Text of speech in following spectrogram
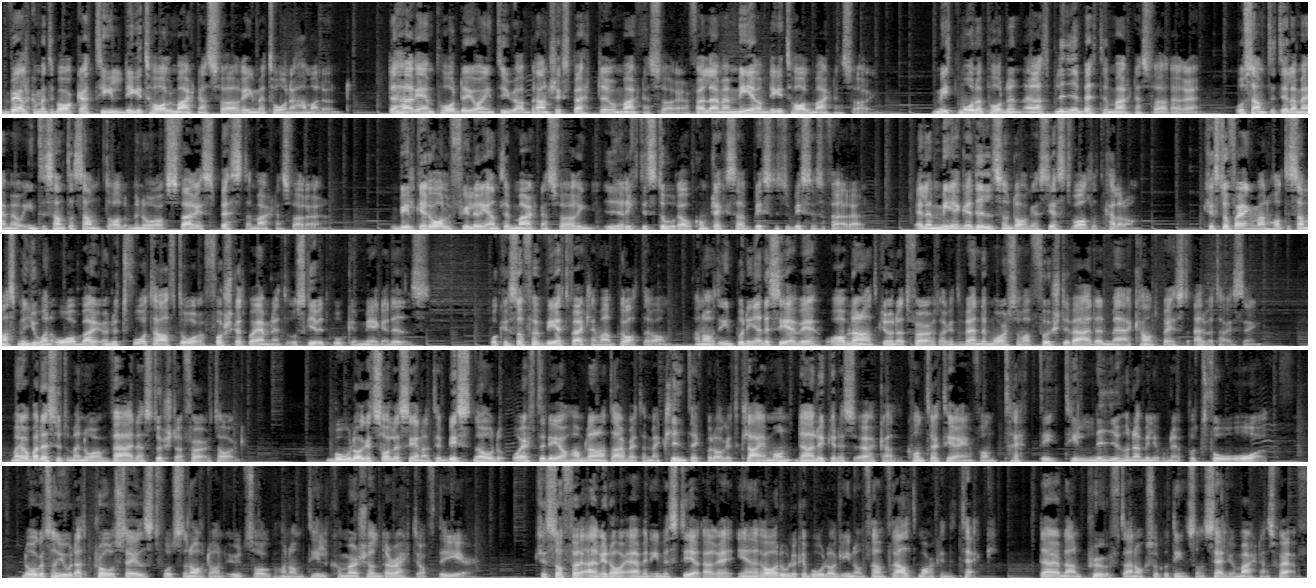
Välkommen tillbaka till Digital marknadsföring med Tony Hammarlund. Det här är en podd där jag intervjuar branschexperter och marknadsförare för att lära mig mer om digital marknadsföring. Mitt mål med podden är att bli en bättre marknadsförare och samtidigt dela med mig av intressanta samtal med några av Sveriges bästa marknadsförare. Vilken roll fyller egentligen marknadsföring i riktigt stora och komplexa business-to-business-affärer? Eller megadeal som dagens gäst valt att kalla dem. Kristoffer Engman har tillsammans med Johan Åberg under två och ett halvt år forskat på ämnet och skrivit boken Megadeals. Och Kristoffer vet verkligen vad han pratar om. Han har ett imponerande CV och har bland annat grundat företaget Vendemore som var först i världen med account-based advertising. Man jobbar dessutom med några av världens största företag. Bolaget såldes senare till Bisnode och efter det har han bland annat arbetat med cleantech-bolaget Climon där han lyckades öka kontrakteringen från 30 till 900 miljoner på två år. Något som gjorde att ProSales 2018 utsåg honom till Commercial Director of the Year. Kristoffer är idag även investerare i en rad olika bolag inom framförallt marketing tech. Däribland Proof där han också gått in som sälj och marknadschef.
